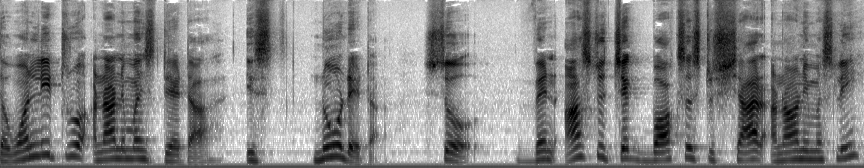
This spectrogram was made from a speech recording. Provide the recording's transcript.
The only true anonymized data is no data. So when asked to check boxes to share anonymously,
